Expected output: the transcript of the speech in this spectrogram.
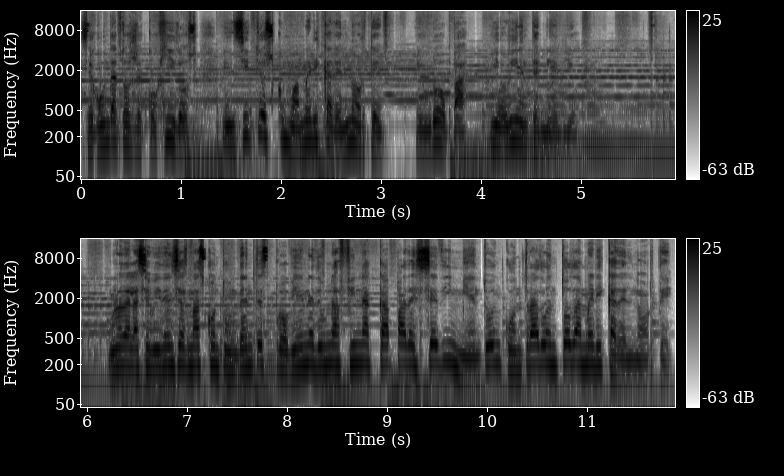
según datos recogidos en sitios como América del Norte, Europa y Oriente Medio. Una de las evidencias más contundentes proviene de una fina capa de sedimento encontrado en toda América del Norte.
